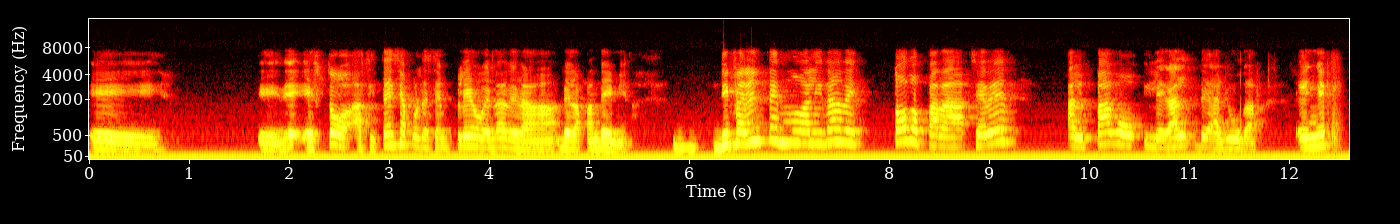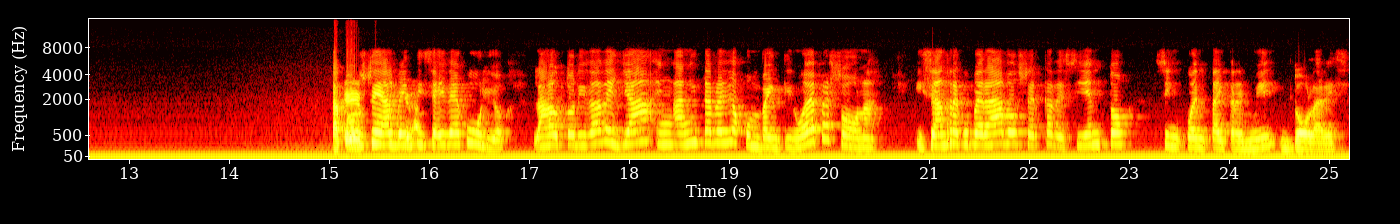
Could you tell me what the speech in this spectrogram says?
Eh, eh, esto, asistencia por desempleo De, la, de la pandemia. Diferentes modalidades todo para acceder al pago ilegal de ayuda. En el 14 eh, al 26 de julio, las autoridades ya han intervenido con 29 personas y se han recuperado cerca de 153 mil dólares.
